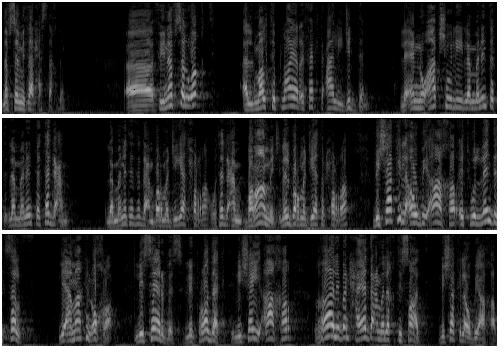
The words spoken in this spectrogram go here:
نفس المثال حستخدم. uh, في نفس الوقت ال multiplier effect عالي جدا لأنه actually لما أنت لما أنت تدعم لما انت تدعم برمجيات حرة وتدعم برامج للبرمجيات الحرة بشكل أو بآخر it will lend itself لأماكن أخرى ل service ل product لشيء آخر غالبا حيدعم الاقتصاد بشكل أو بآخر.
